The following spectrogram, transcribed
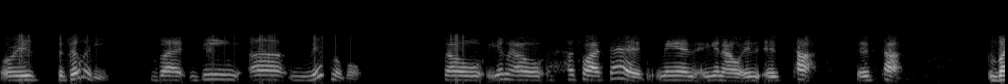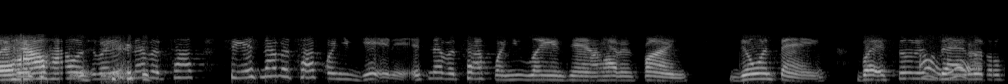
or is stability? But being uh, miserable. So you know, that's why I said, man, you know, it, it's tough. It's tough. But how how but it's never tough. See, it's never tough when you getting it. It's never tough when you laying down having fun, doing things. But as soon as Oh, that yeah. little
